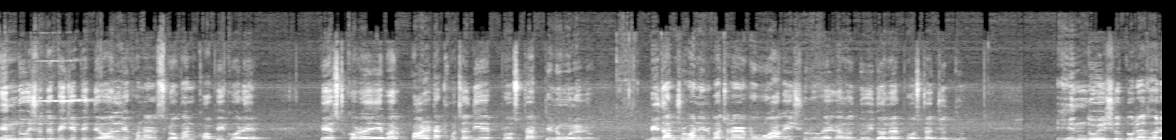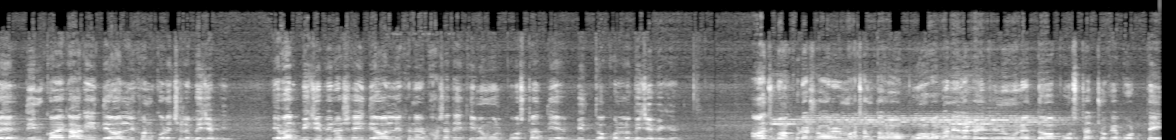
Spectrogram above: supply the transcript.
হিন্দু ইস্যুতে বিজেপি দেওয়াল লিখনের স্লোগান কপি করে পেস্ট করা এবার পাল্টা খোঁচা দিয়ে পোস্টার তৃণমূলেরও। বিধানসভা নির্বাচনের বহু আগেই শুরু হয়ে গেল দুই দলের পোস্টার যুদ্ধ। হিন্দু ইস্যু তুলে ধরে দিন কয়েক আগেই দেওয়াল লিখন করেছিল বিজেপি। এবার বিজেপিরও সেই দেওয়াল লিখনের ভাষাতেই তৃণমূল পোস্টার দিয়ে বিদ্ধ করল বিজেপিকে। আজ বাঁকুড়া শহরের মাচানতলা ও পুয়াবাগান এলাকায় তৃণমূলের দেওয়া পোস্টার চোখে পড়তেই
